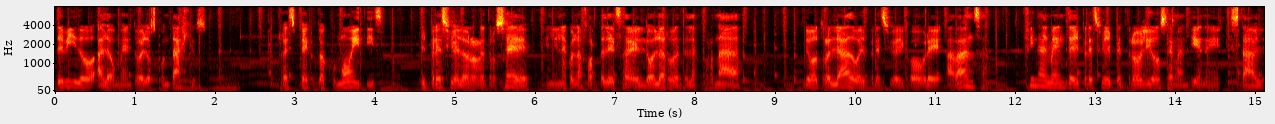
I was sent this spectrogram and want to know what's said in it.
debido al aumento de los contagios. Respecto a commodities, el precio del oro retrocede, en línea con la fortaleza del dólar durante la jornada. De otro lado, el precio del cobre avanza. Finalmente, el precio del petróleo se mantiene estable.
